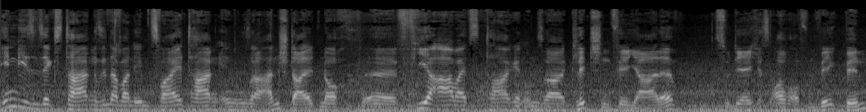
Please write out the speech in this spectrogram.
In diesen sechs Tagen sind aber neben zwei Tagen in unserer Anstalt noch äh, vier Arbeitstage in unserer Klitschen-Filiale, zu der ich jetzt auch auf dem Weg bin.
